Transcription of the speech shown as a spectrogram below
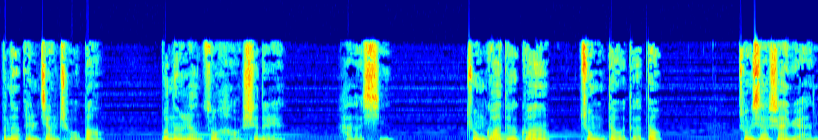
不能恩将仇报，不能让做好事的人寒了心。种瓜得瓜，种豆得豆，种下善缘，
